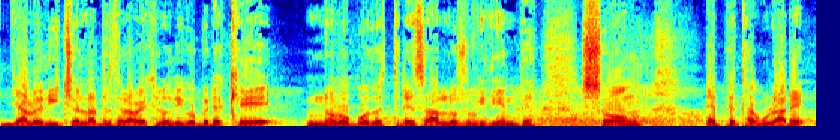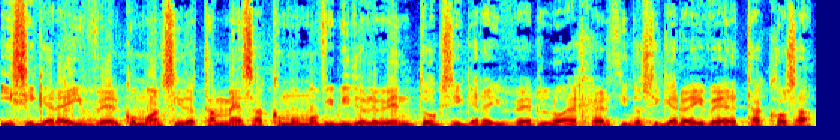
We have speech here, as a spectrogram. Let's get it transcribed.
ya lo he dicho, es la tercera vez que lo digo, pero es que no lo puedo estresar lo suficiente, son espectaculares. Y si queréis ver cómo han sido estas mesas, cómo hemos vivido el evento, si queréis ver los ejércitos, si queréis ver estas cosas,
